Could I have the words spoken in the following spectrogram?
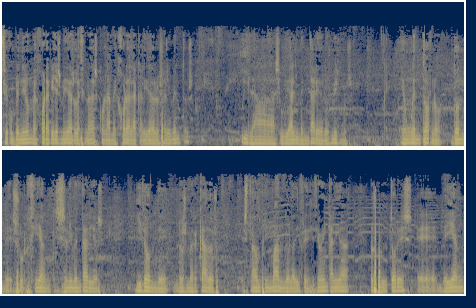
se comprendieron mejor aquellas medidas relacionadas con la mejora de la calidad de los alimentos y la seguridad alimentaria de los mismos. En un entorno donde surgían crisis alimentarias y donde los mercados estaban primando la diferenciación en calidad, los productores eh, veían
